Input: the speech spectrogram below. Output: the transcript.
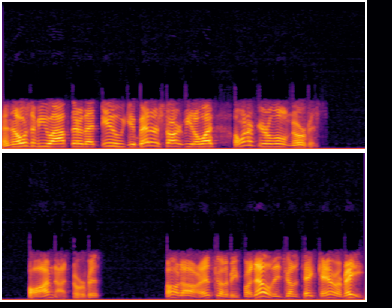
And those of you out there that do, you better start. You know what? I wonder if you're a little nervous. Oh, I'm not nervous. Oh no, it's going to be Fidelity's going to take care of me.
